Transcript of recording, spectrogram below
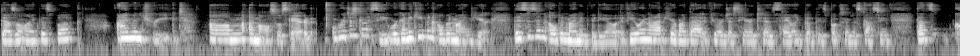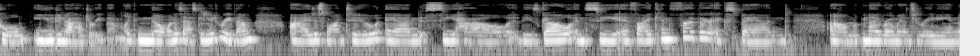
doesn't like this book. I'm intrigued. Um, I'm also scared. We're just gonna see. We're gonna keep an open mind here. This is an open-minded video. If you are not here about that, if you are just here to say like that these books are disgusting, that's cool. You do not have to read them. Like no one is asking you to read them. I just want to and see how these go and see if I can further expand um, my romance reading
